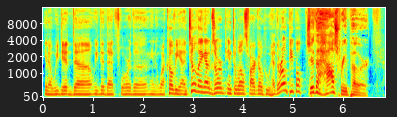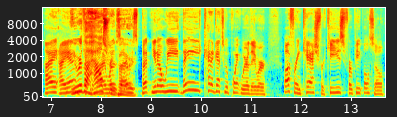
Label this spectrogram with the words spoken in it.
you know, we did uh, we did that for the you know Wachovia until they got absorbed into Wells Fargo, who had their own people. So you're the house repoer. I, I am. You were the house I was, I was, but you know, we they kind of got to a point where they were offering cash for keys for people. So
